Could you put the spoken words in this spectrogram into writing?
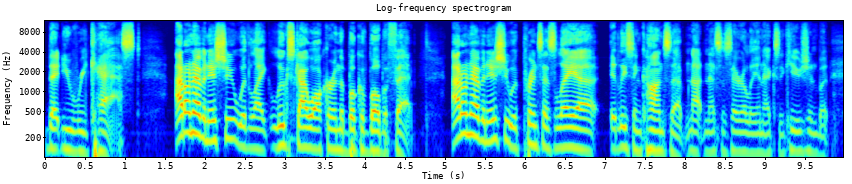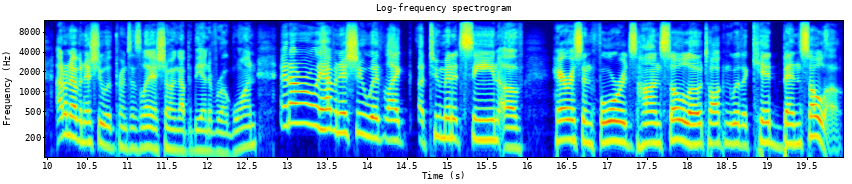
that you recast. I don't have an issue with like luke skywalker in the book of boba fett I don't have an issue with Princess Leia, at least in concept, not necessarily in execution, but I don't have an issue with Princess Leia showing up at the end of Rogue One. And I don't really have an issue with like a two minute scene of Harrison Ford's Han Solo talking with a kid Ben Solo.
